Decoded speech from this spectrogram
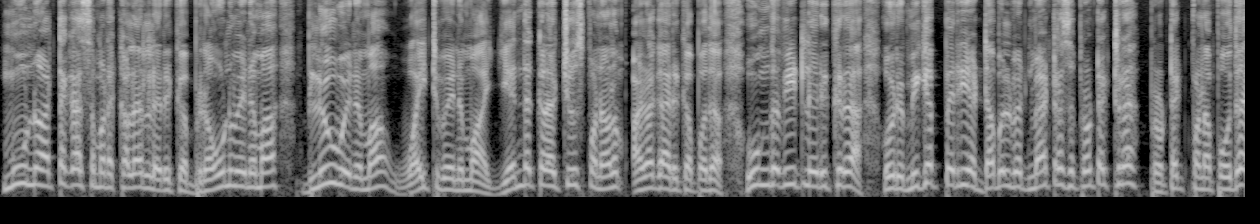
மூணு அட்டகாசமான கலர்ல இருக்க. ப்ரௌன் வேணுமா? ப்ளூ வேணுமா? ஒயிட் வேணுமா? எந்த கலர் சூஸ் பண்ணாலும் அழகா இருக்க போது? உங்க வீட்ல இருக்கிற ஒரு மிகப்பெரிய டபுள் பெட் மேட்ரஸ் ப்ரொடெக்டரை ப்ரொடெக்ட் பண்ண போது?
